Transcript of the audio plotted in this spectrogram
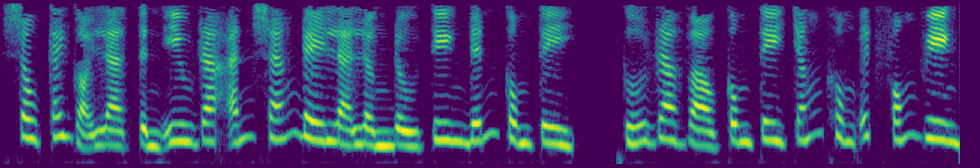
sau cái gọi là tình yêu ra ánh sáng đây là lần đầu tiên đến công ty, cửa ra vào công ty trắng không ít phóng viên,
